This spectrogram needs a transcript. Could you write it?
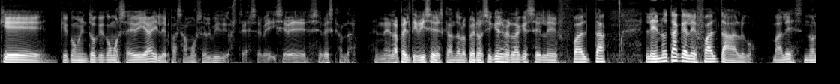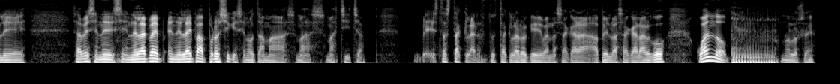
que, que comentó que cómo se veía y le pasamos el vídeo. Hostia, se ve y se ve, se ve escándalo. En el Apple TV ve escándalo, pero sí que es verdad que se le falta, le nota que le falta algo, ¿vale? No le, ¿sabes? En el, en el iPad, en el iPad Pro sí que se nota más, más, más chicha. Esto está claro, esto está claro que van a sacar, Apple va a sacar algo. ¿Cuándo? No lo sé,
